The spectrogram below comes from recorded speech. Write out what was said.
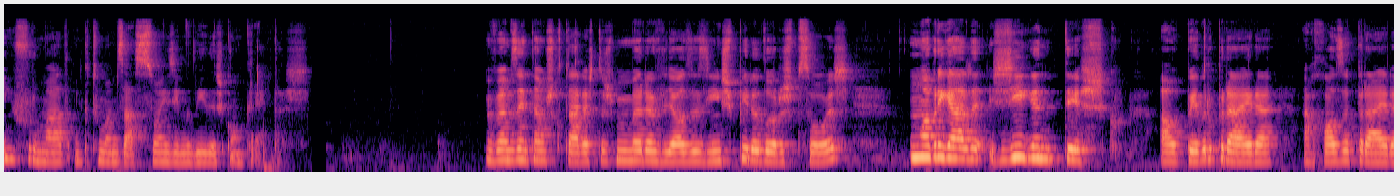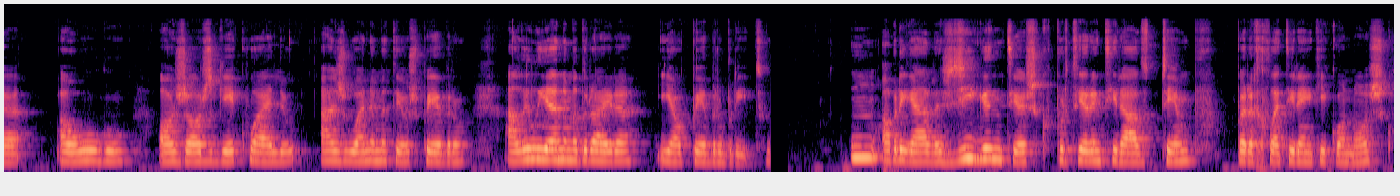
informado em que tomamos ações e medidas concretas. Vamos então escutar estas maravilhosas e inspiradoras pessoas. Um obrigada gigantesco ao Pedro Pereira, à Rosa Pereira, ao Hugo, ao Jorge G. Coelho, à Joana Mateus Pedro, à Liliana Madureira e ao Pedro Brito. Um obrigada gigantesco por terem tirado tempo para refletirem aqui connosco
